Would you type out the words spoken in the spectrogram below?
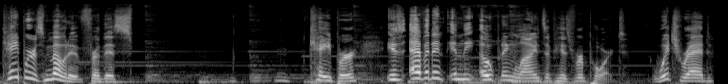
Capers' motive for this caper is evident in the opening lines of his report, which read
